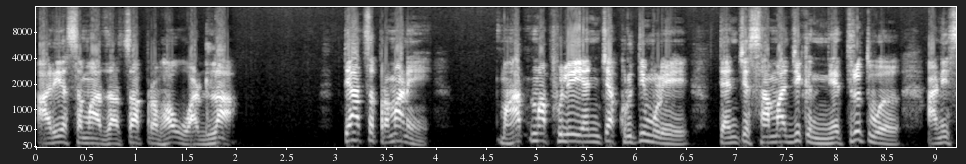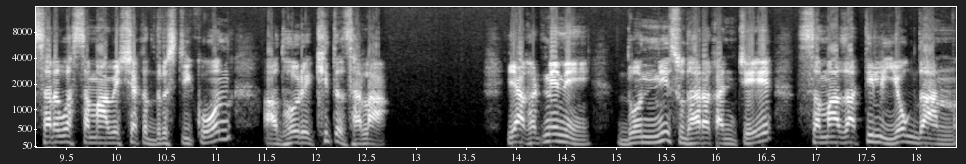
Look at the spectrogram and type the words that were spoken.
आर्य समाजाचा प्रभाव वाढला. त्याचप्रमाणे महात्मा फुले यांच्या कृतीमुळे त्यांचे सामाजिक नेतृत्व आणि सर्वसमावेशक दृष्टिकोन अधोरेखित झाला. या घटनेने दोन्ही सुधारकांचे समाजातील योगदान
